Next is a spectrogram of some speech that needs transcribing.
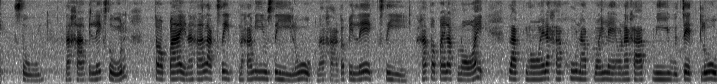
ข 0 นะคะ เป็นเลข 0 ต่อไปนะคะ หลัก 10 นะคะ มีอยู่ 4 ลูกนะคะ ก็เป็นเลข4นะคะ ต่อไปหลักร้อยหลักร้อยนะคะครูนับไว้แล้วนะคะ มีอยู่ 7 ลูก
